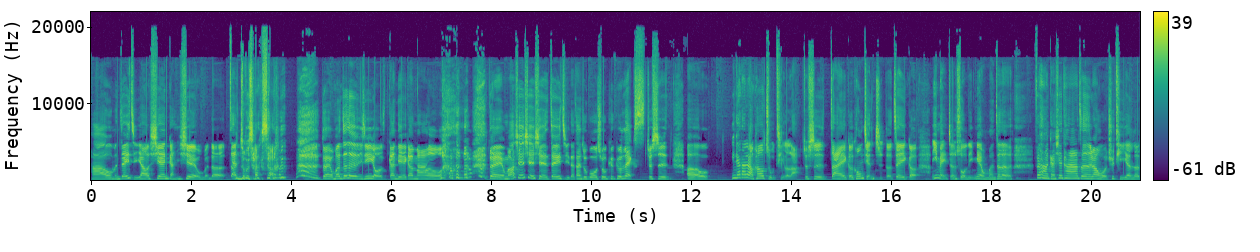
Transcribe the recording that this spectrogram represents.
好，我们这一集要先感谢我们的赞助厂商，对我们真的已经有干爹干妈了哦。对，我们要先谢谢这一集的赞助播出，QQ Lex，就是呃。应该大家有看到主题了啦，就是在隔空减脂的这一个医美诊所里面，我们真的非常感谢他，真的让我去体验了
